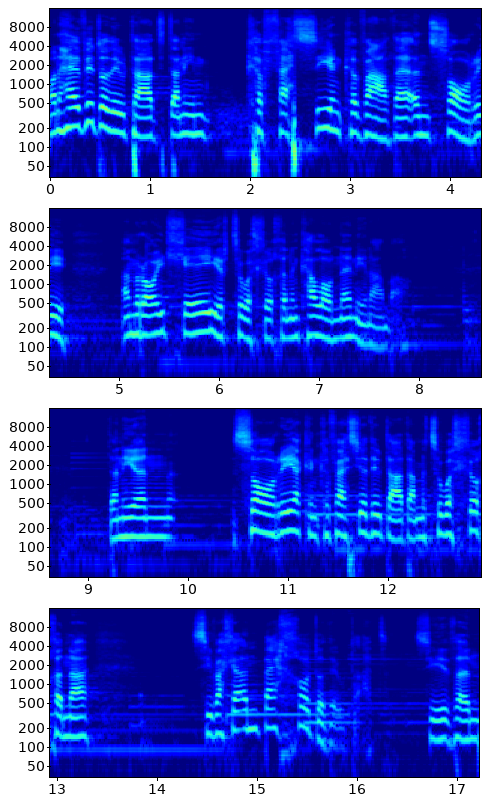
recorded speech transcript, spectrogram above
Ond hefyd o ddiw dad, da ni'n cyffesu yn cyfaddau yn sori am roed lle i'r tywyllwch yn yn calonau ni'n aml. Da ni yn sori ac yn cyffesu o ddiw dad am y tywyllwch yna sydd falle yn bechod o ddiwdad, sydd yn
